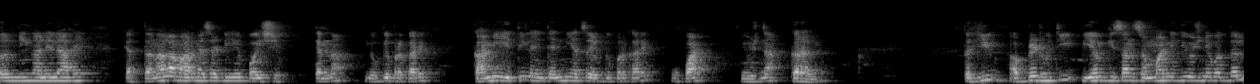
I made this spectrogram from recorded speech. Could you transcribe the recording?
तण निघालेलं आहे. त्या तणाला मारण्यासाठी हे पैसे त्यांना योग्य प्रकारे कामी येतील आणि त्यांनी याचा योग्य प्रकारे उपाय योजना करावी. तर ही अपडेट होती पी एम किसान सन्मान निधी योजनेबद्दल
